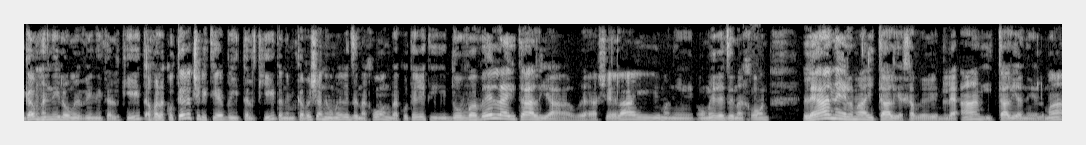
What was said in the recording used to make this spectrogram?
גם אני לא מבין איטלקית, אבל הכותרת שלי תהיה באיטלקית, אני מקווה שאני אומר את זה נכון, והכותרת היא דובבלה איטליה, והשאלה היא, אם אני אומר את זה נכון, לאן נעלמה איטליה, חברים? לאן איטליה נעלמה?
